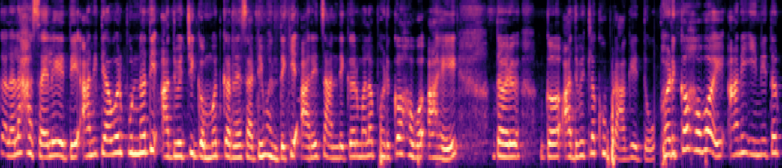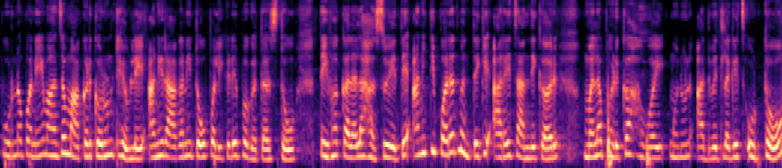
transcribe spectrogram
कलाला हसायला येते आणि त्यावर पुन्हा ती आदवेची गंमत करण्यासाठी म्हणते की अरे चांदेकर मला फडकं हवं आहे. तर ग आदवेतला खूप राग येतो. फडकं हवं आहे आणि इने तर पूर्णपणे माझं माकड करून ठेवले आणि रागाने तो पलीकडे बघत असतो. तेव्हा कलाला हसू येते आणि ती परत म्हणते की अरे चांदेकर मला फडकं हवंय म्हणून आदवेत लगेच उठतो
